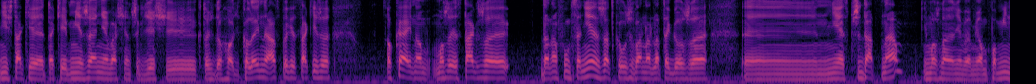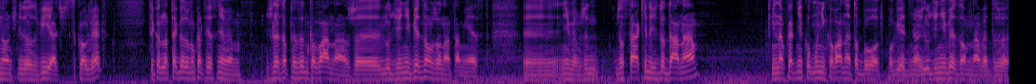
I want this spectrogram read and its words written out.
niż takie, takie mierzenie właśnie, czy gdzieś y, ktoś dochodzi. Kolejny aspekt jest taki, że okej, no może jest tak, że dana funkcja nie jest rzadko używana dlatego, że yy, nie jest przydatna i można, nie wiem, ją pominąć, nie rozwijać, cokolwiek, tylko dlatego, że na przykład jest, nie wiem, źle zaprezentowana, że ludzie nie wiedzą, że ona tam jest, yy, nie wiem, że została kiedyś dodana, i na przykład niekomunikowane to było odpowiednio i ludzie nie wiedzą nawet, że,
